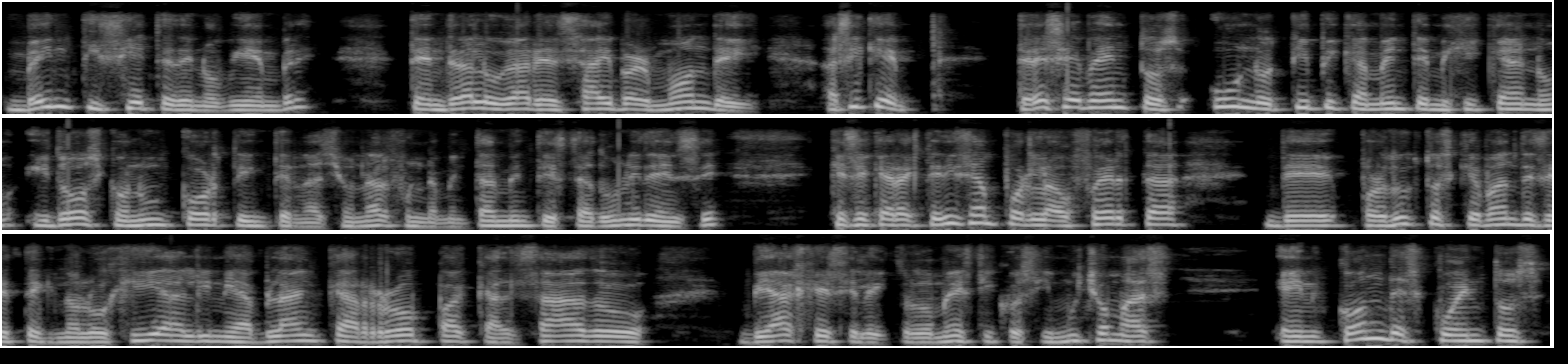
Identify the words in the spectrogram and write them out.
27 de noviembre, tendrá lugar el Cyber Monday. Así que tres eventos, uno típicamente mexicano y dos con un corte internacional fundamentalmente estadounidense, que se caracterizan por la oferta de productos que van desde tecnología, línea blanca, ropa, calzado, viajes, electrodomésticos y mucho más, con descuentos,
